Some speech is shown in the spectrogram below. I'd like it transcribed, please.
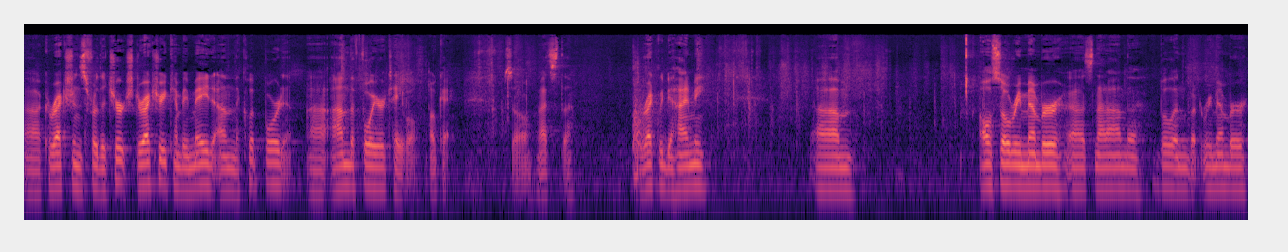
Uh, corrections for the church directory can be made on the clipboard uh, on the foyer table. Okay, so that's the directly behind me. Um, also, remember uh, it's not on the bulletin, but remember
